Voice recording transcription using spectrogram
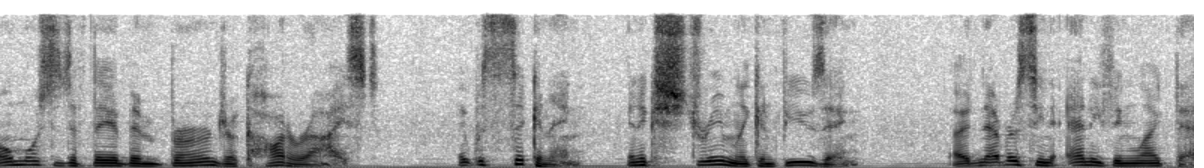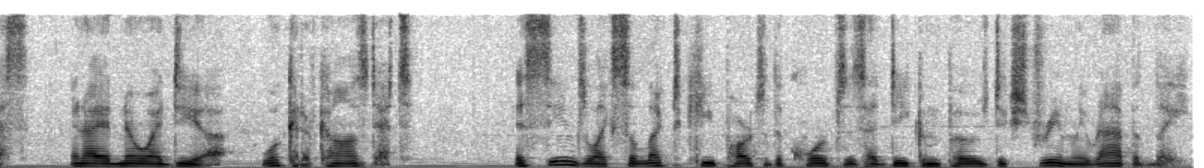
almost as if they had been burned or cauterized. It was sickening and extremely confusing. I had never seen anything like this, and I had no idea what could have caused it. It seemed like select key parts of the corpses had decomposed extremely rapidly,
